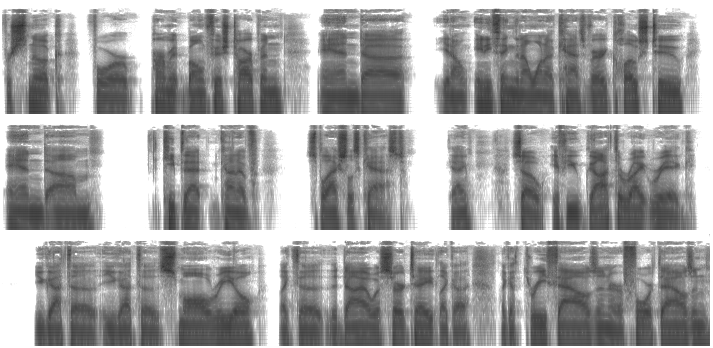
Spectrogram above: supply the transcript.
for snook, for permit bonefish tarpon, and uh, you know anything that I want to cast very close to and um, keep that kind of splashless cast. Okay. So if you got the right rig, you got the you got the small reel like the the Daiwa Certate, like a like a three thousand or a four thousand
